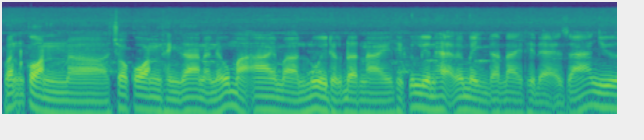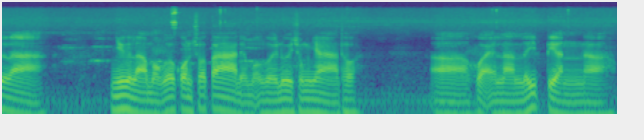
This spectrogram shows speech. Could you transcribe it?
Vẫn còn uh, cho con thành ra là nếu mà ai mà nuôi được đợt này thì cứ liên hệ với mình đợt này thì để giá như là như là một cái con chó ta để mọi người nuôi trong nhà thôi. À, gọi là lấy tiền uh,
